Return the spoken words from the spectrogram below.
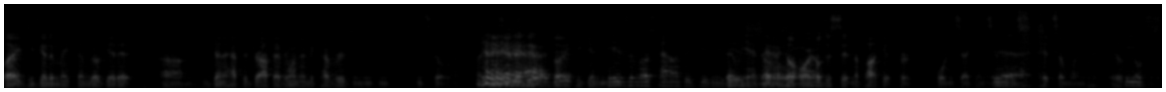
like he's- he's gonna make them go get it. Um, you're gonna have to drop everyone into coverage, and he can he can still run. Like he's gonna do it. Like he can. He's the most talented QB that we have yeah, he'll, or he'll just sit in the pocket for 40 seconds and just hit someone. Like, he'll, he'll He's- just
